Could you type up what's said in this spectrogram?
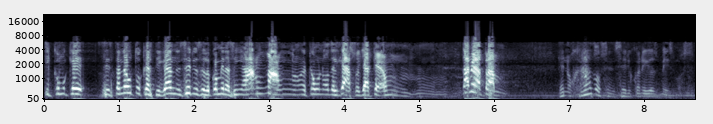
Y como que se están autocastigando, en serio, se lo comen así. Acabo no delgazo, ya que. Mm, dame otra. Enojados, en serio, con ellos mismos.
